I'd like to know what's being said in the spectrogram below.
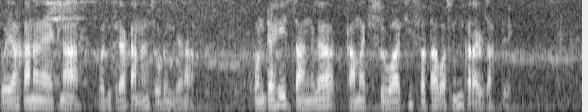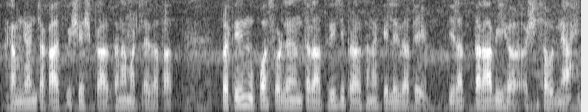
तो या कानाने ऐकणार व दुसऱ्या कानाने सोडून देणार. कोणत्याही चांगल्या कामाची सुरुवात ही स्वतःपासून करावी लागते. रमजानच्या काळात विशेष प्रार्थना म्हटल्या जातात. प्रतिदिन उपवास सोडल्यानंतर रात्रीची प्रार्थना केली जाते. तिला तराबीह अशी संज्ञा आहे.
